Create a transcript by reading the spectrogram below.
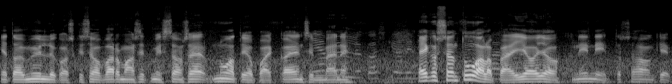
Ja toi Myllykoski, se on varmaan sit, missä on se nuotiopaikka ensimmäinen. Eikö se on tuolla siellä päin? Joo, joo. Niin, niin. Tuossa onkin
